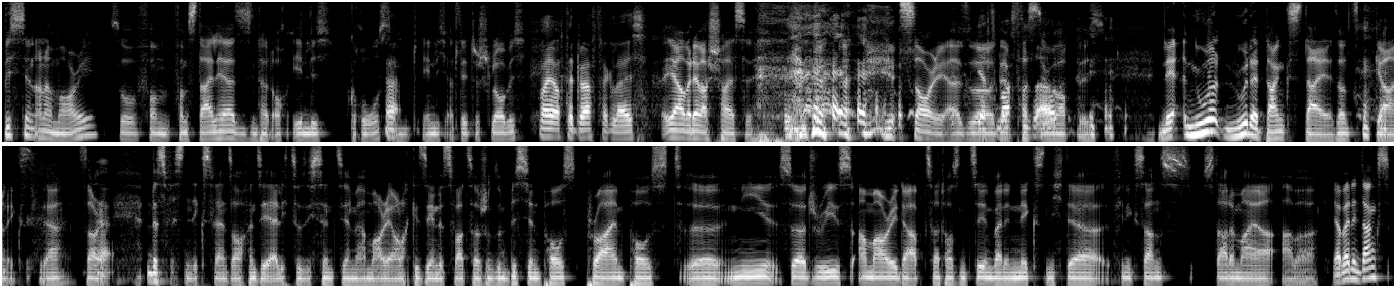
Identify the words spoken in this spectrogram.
bisschen an Amari, so vom, vom Style her. Sie sind halt auch ähnlich groß ja. und ähnlich athletisch, glaube ich. War ja auch der Draft-Vergleich. Ja, aber der war scheiße. Sorry, also Jetzt der passt überhaupt nicht. Nee, nur, nur der Dunk-Style, sonst gar nichts. Ja, sorry. Ja. Und das wissen Knicks-Fans auch, wenn sie ehrlich zu sich sind. Sie haben ja Amari auch noch gesehen. Das war zwar schon so ein bisschen Post-Prime, Post-Knee-Surgeries. Äh, Amari da ab 2010 bei den Knicks, nicht der Phoenix Suns Stademeyer. Aber ja, bei den Dunks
